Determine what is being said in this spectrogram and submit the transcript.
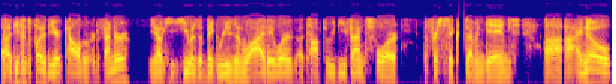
uh, defensive player of the year caliber defender. You know, he, he was a big reason why they were a top three defense for the first six, seven games. Uh, I know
